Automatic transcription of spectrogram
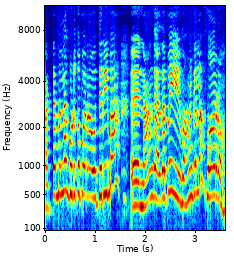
பட்டமெல்லாம் கொடுக்க போறோம் தெரியுமா? நாங்க அதை போய் வாங்கலாம் போறோம்.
